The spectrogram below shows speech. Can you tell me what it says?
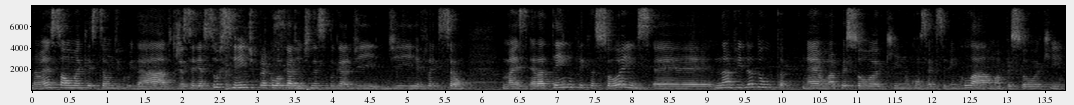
Não é só uma questão de cuidado, que já seria suficiente para colocar sim. a gente nesse lugar de, de reflexão, mas ela tem implicações é, na vida adulta, né? Uma pessoa que não consegue se vincular, uma pessoa que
